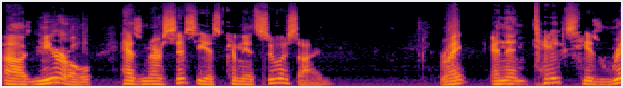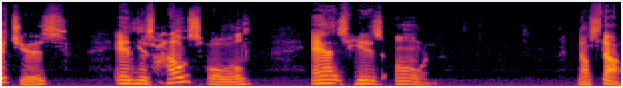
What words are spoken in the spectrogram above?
uh, Nero has Narcissus commit suicide, right? And then takes his riches and his household as his own. Now, stop.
